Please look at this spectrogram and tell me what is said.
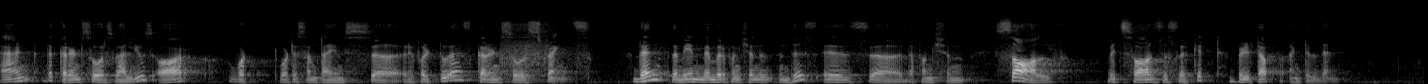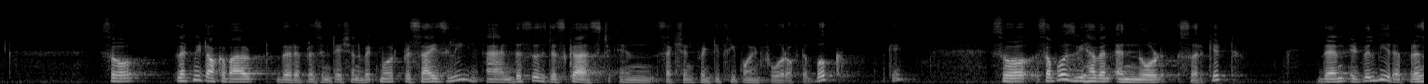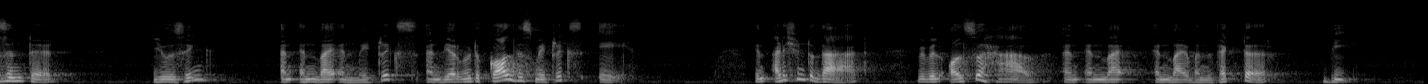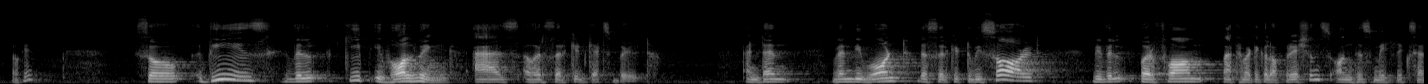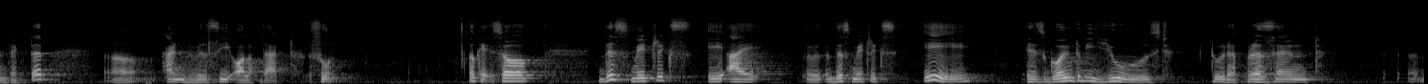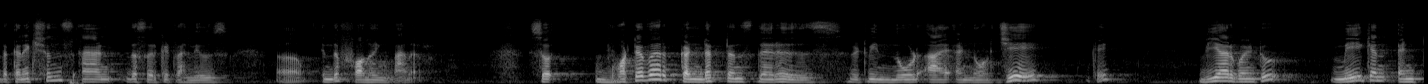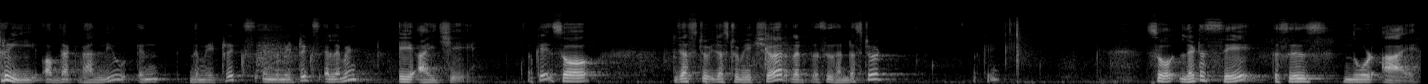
and the current source values or what, what is sometimes uh, referred to as current source strengths. Then the main member function in this is uh, the function solve which solves the circuit built up until then. So let me talk about the representation a bit more precisely and this is discussed in section 23.4 of the book. So suppose we have an n node circuit then it will be represented using an n by n matrix and we are going to call this matrix A. In addition to that we will also have an n by n by 1 vector B. Okay. So these will keep evolving as our circuit gets built and then when we want the circuit to be solved we will perform mathematical operations on this matrix and vector uh, and we will see all of that soon. Okay, so this matrix AI, uh, this matrix A is going to be used to represent uh, the connections and the circuit values uh, in the following manner. So whatever conductance there is between node i and node j, okay, we are going to make an entry of that value in the matrix in the matrix element aij. Okay. So, just to just to make sure that this is understood. Okay. So, let us say this is node i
